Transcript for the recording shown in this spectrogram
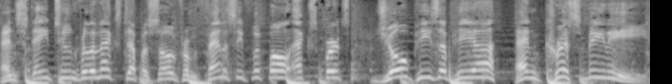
and stay tuned for the next episode from fantasy football experts Joe Pisapia and Chris Meaney.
